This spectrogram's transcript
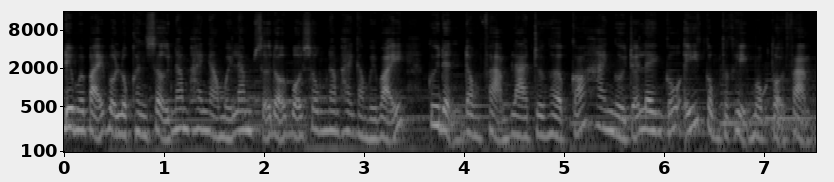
Điều 17 Bộ luật hình sự năm 2015 sửa đổi bổ sung năm 2017 quy định đồng phạm là trường hợp có hai người trở lên cố ý cùng thực hiện một tội phạm.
